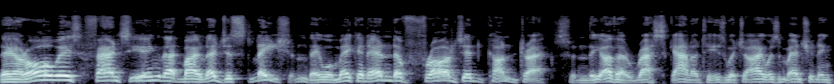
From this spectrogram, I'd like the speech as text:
They are always fancying that by legislation they will make an end of frauds in contracts, and the other rascalities which I was mentioning,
